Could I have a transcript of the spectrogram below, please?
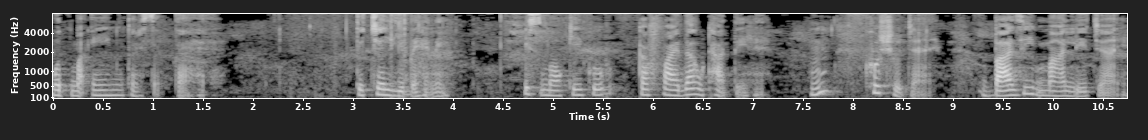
مطمئن کر سکتا ہے۔ تو چلیے بہنیں، اس موقع کو کا فائدہ اٹھاتے ہیں؟ خوش ہو جائیں۔ بازی مار لے جائیں۔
